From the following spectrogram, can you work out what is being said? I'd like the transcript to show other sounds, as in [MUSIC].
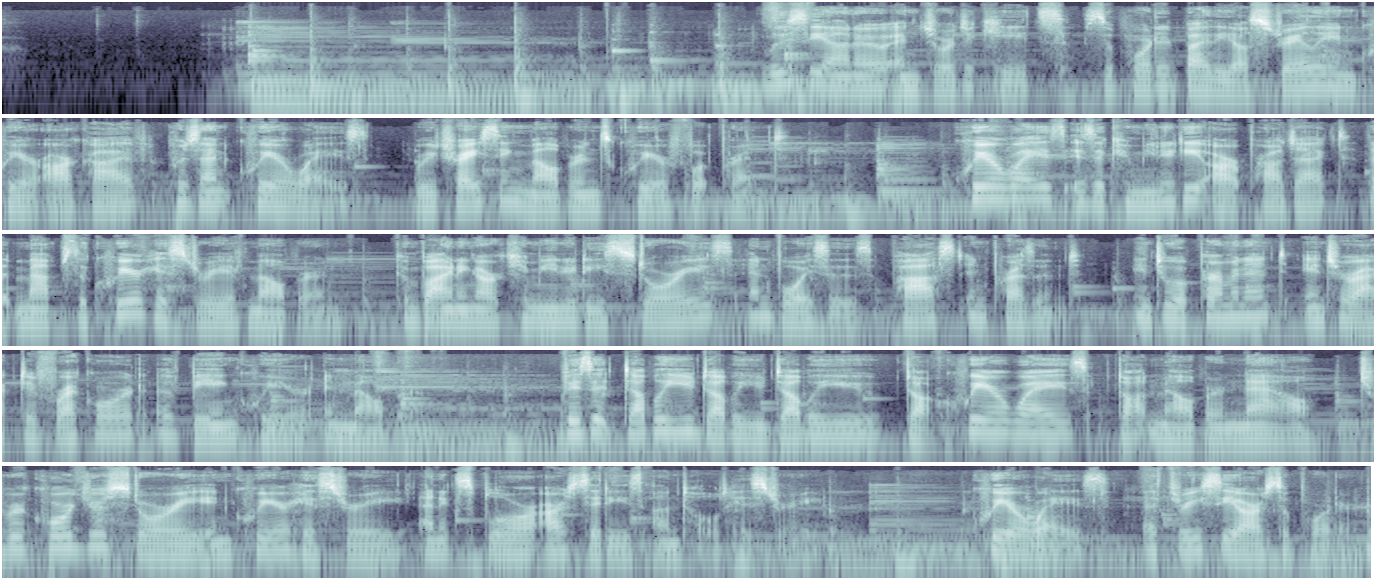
Luciano and Georgia Keats, supported by the Australian Queer Archive, present Queer Ways, retracing Melbourne's queer footprint. Queerways is a community art project that maps the queer history of Melbourne, combining our community's stories and voices, past and present, into a permanent interactive record of being queer in Melbourne. Visit www.queerways.melbourne now to record your story in queer history and explore our city's untold history. Queerways, a 3CR supporter.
